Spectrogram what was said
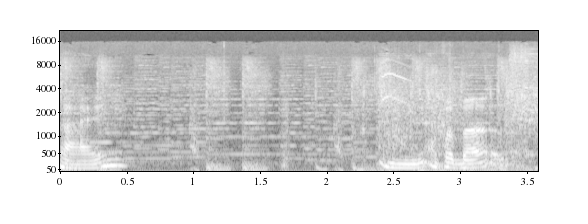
Side and up above.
